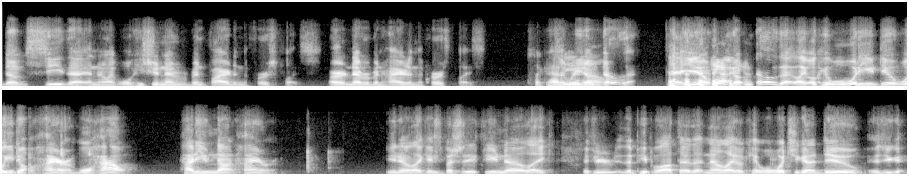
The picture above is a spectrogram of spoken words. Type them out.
don't see that and they're like, "Well, he should have never been fired in the first place or never been hired in the first place." It's like how do you we know? don't know that. Yeah, you don't you don't know that. Like, okay, well, what do you do? Well, you don't hire him. Well, how? How do you not hire him? You know, like especially if you know, like if you're the people out there that know, like, okay, well, what you got to do is you get,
